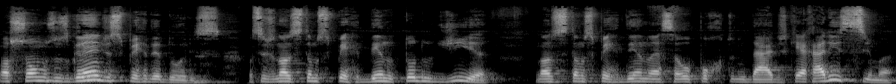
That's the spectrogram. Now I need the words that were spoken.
nós somos os grandes perdedores. Ou seja, nós estamos perdendo todo dia, nós estamos perdendo essa oportunidade que é raríssima,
